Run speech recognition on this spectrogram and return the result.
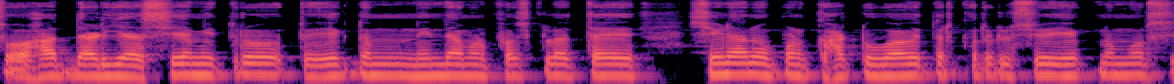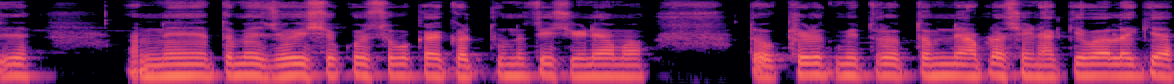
સો હાથ દાડિયા છે મિત્રો. તો એકદમ નિંદામણ ફર્સ્ટ ક્લાસ થાય. શીણાનું પણ ઘાટું વાવેતર કરેલું છે, એક નંબર છે. અને તમે જોઈ શકો છો, કાંઈ ઘટતું નથી શીણામાં તો ખેડૂત મિત્રો, તમને આપણા શીણા કેવા લાગ્યા?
